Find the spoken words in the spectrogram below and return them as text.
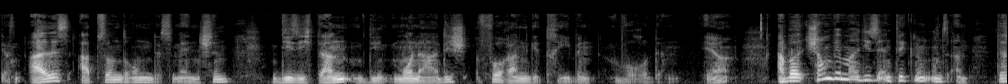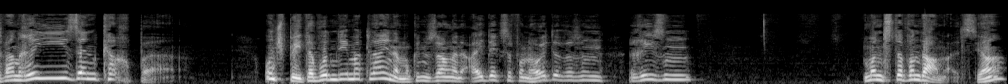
das sind alles Absonderungen des Menschen, die sich dann, die monadisch vorangetrieben wurden, ja. Aber schauen wir mal diese Entwicklung uns an. Das waren Riesenkörper. Und später wurden die immer kleiner. Man könnte sagen, eine Eidechse von heute war so ein Riesenmonster von damals, ja?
